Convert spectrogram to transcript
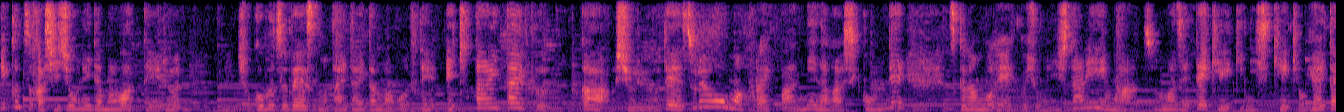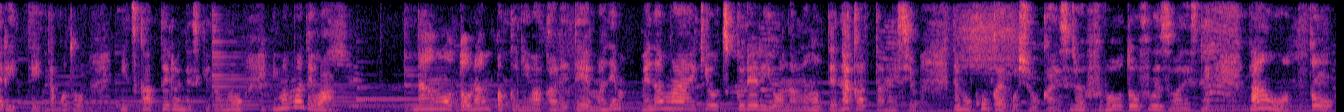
いくつか市場に出回っている植物ベースの代替卵って液体タイプが主流で、それをまあフライパンに流し込んで、スクランブルエッグ状にしたり、まあ、その混ぜてケーキに、ケーキを焼いたりっていったことに使ってるんですけども、今までは卵黄と卵白に分かれて、目玉焼きを作れるようなものってなかったんですよ。でも今回ご紹介するフロートフーズはですね、卵黄と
